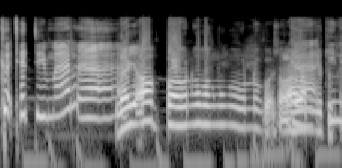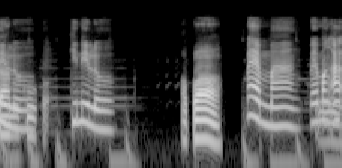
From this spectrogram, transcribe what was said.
Kok jadi marah? Lah ya apa kon ngomongmu ngono kok seolah-olah menyudutkanku loh. kok. Gini loh. Apa? Memang, memang Hmm.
